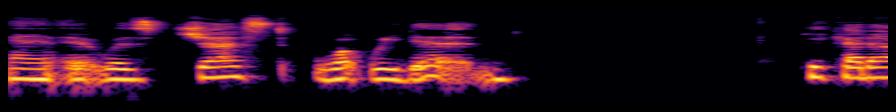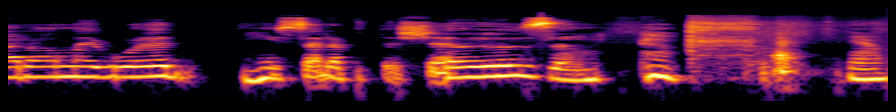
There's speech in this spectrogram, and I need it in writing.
And it was just what we did. He cut out all my wood. He set up the shows and yeah.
